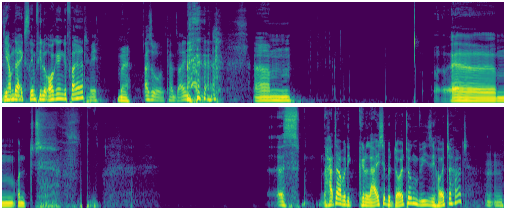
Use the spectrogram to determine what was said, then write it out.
die haben da extrem viele Orgeln gefeiert. Nee. Nee. Also, kann sein. Ähm, ähm, und es hatte aber die gleiche Bedeutung, wie sie heute hat. Mhm.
